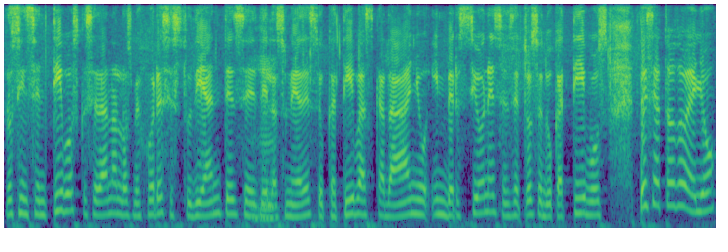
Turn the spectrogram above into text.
los incentivos que se dan a los mejores estudiantes eh, de las unidades educativas cada año, inversiones en centros educativos, pese a todo ello,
